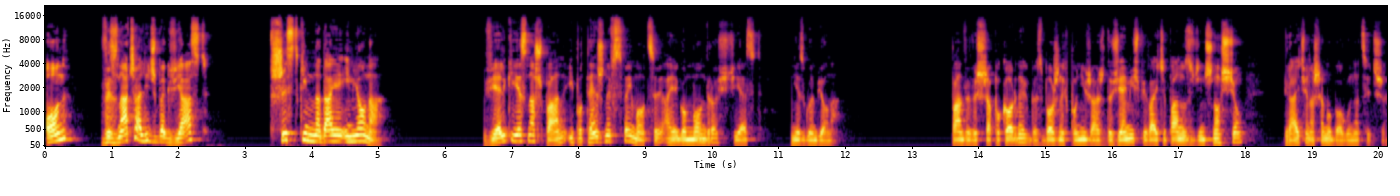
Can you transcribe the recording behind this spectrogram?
On wyznacza liczbę gwiazd, wszystkim nadaje imiona. Wielki jest nasz Pan i potężny w swej mocy, a Jego mądrość jest niezgłębiona. Pan wywyższa pokornych, bezbożnych poniża aż do ziemi. Śpiewajcie Panu z wdzięcznością, grajcie naszemu Bogu na cytrze.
